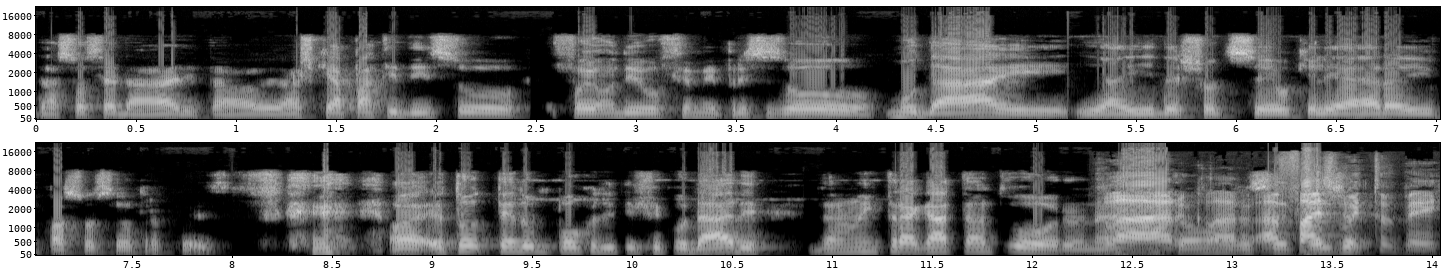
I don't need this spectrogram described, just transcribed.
da sociedade e tal. Eu acho que a partir disso foi onde o filme precisou mudar e, e aí deixou de ser o que ele era e passou a ser outra coisa. eu tô tendo um pouco de dificuldade de não entregar tanto ouro, né? Claro, então, claro. Ah, faz muito bem.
